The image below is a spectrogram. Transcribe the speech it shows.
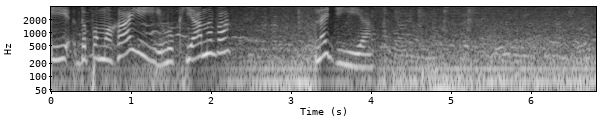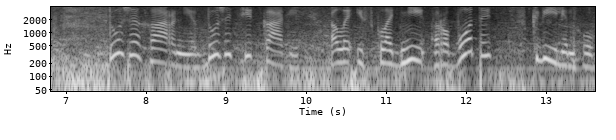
і допомагає їй Лук'янова Надія. Дуже гарні, дуже цікаві, але і складні роботи з квілінгу.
